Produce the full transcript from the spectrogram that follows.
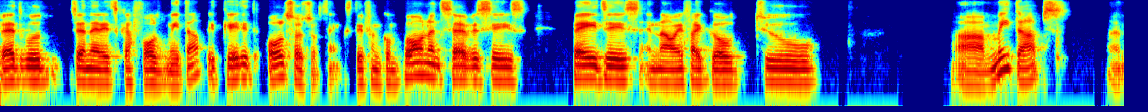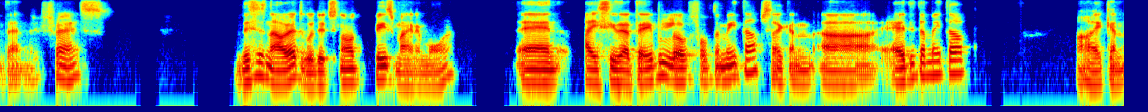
Redwood generates scaffold meetup. It created all sorts of things, different components, services, pages. And now if I go to uh, meetups and then refresh, this is now Redwood. It's not Prisma anymore. And I see the table of, of the meetups. I can uh, edit a meetup. I can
